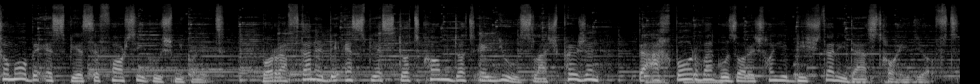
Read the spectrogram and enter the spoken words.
شما به SBS فارسی گوش می کنید. با رفتن به sbs.com.au به اخبار و گزارش های بیشتری دست خواهید یافت.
